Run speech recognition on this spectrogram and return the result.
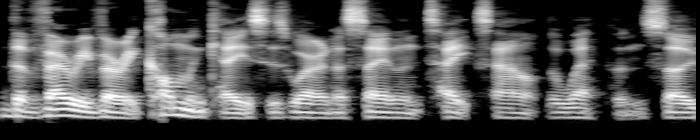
the very very common cases where an assailant takes out the weapon. So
